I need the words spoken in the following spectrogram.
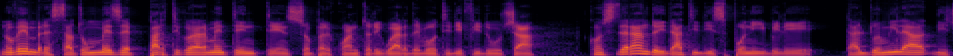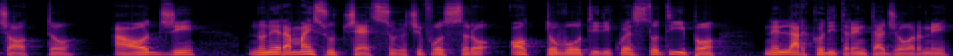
Novembre è stato un mese particolarmente intenso per quanto riguarda i voti di fiducia. Considerando i dati disponibili, dal 2018 a oggi non era mai successo che ci fossero 8 voti di questo tipo nell'arco di 30 giorni.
